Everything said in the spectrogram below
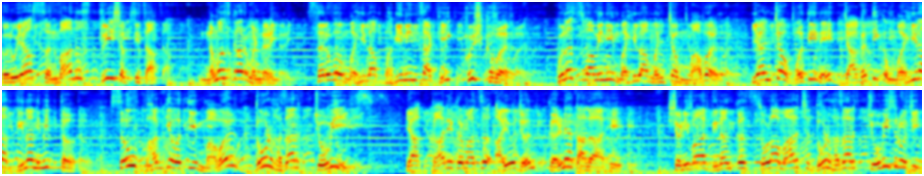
करूया सन्मान स्त्री शक्तीचा. नमस्कार मंडळी. सर्व महिला भगिनींसाठी खुश खबर कुलस्वामिनी महिला मंच मावळ यांच्या वतीने जागतिक महिला दिनानिमित्त सौभाग्यवती मावळ दोन हजार चोवीस या कार्यक्रमाचं आयोजन करण्यात आलं आहे. शनिवार दिनांक सोळा मार्च दोन हजार चोवीस रोजी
